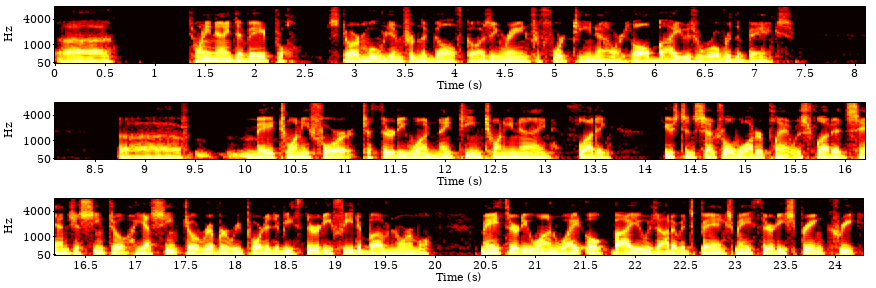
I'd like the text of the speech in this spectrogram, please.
Uh, 29th of April, storm moved in from the Gulf, causing rain for 14 hours. All bayous were over the banks. Uh, May 24 to 31, 1929, flooding. Houston Central Water Plant was flooded. San Jacinto, Jacinto River reported to be 30 feet above normal. May 31, White Oak Bayou was out of its banks. May 30, Spring Creek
